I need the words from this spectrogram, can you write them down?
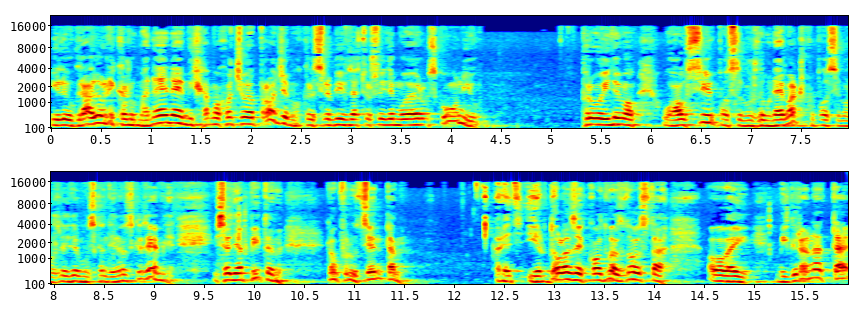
ili u gradu, oni kažu, ma ne, ne, mi samo hoćemo da prođemo kroz Srbiju zato što idemo u Europsku uniju. Prvo idemo u Austriju, posle možda u Nemačku, posle možda idemo u skandinavske zemlje. I sad ja pitam tog producenta, jer dolaze kod vas dosta ovaj migranata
